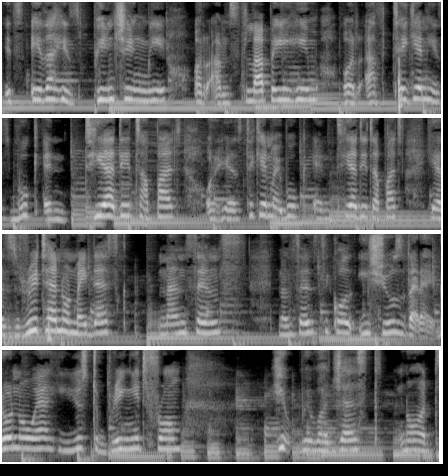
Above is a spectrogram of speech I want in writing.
It's either he's pinching me or i'm slapping him or i've taken his book and teared it apart or he has taken my book and teared it apart. He has written on my desk nonsense nonsensical issues that i don't know where he used to bring it from. He, we were just not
